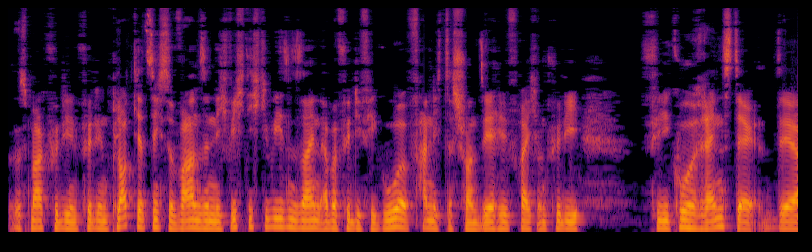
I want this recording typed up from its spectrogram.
das mag für den, für den Plot jetzt nicht so wahnsinnig wichtig gewesen sein, aber für die Figur fand ich das schon sehr hilfreich und für die, für die Kohärenz der, der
